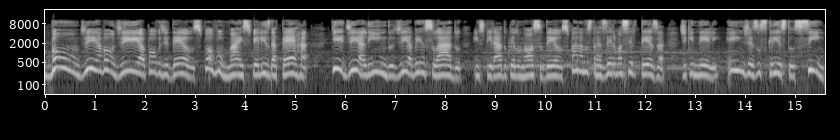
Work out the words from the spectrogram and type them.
Bom dia, bom dia, povo de Deus, povo mais feliz da terra. Que dia lindo, dia abençoado, inspirado pelo nosso Deus para nos trazer uma certeza de que nele, em Jesus Cristo, sim,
